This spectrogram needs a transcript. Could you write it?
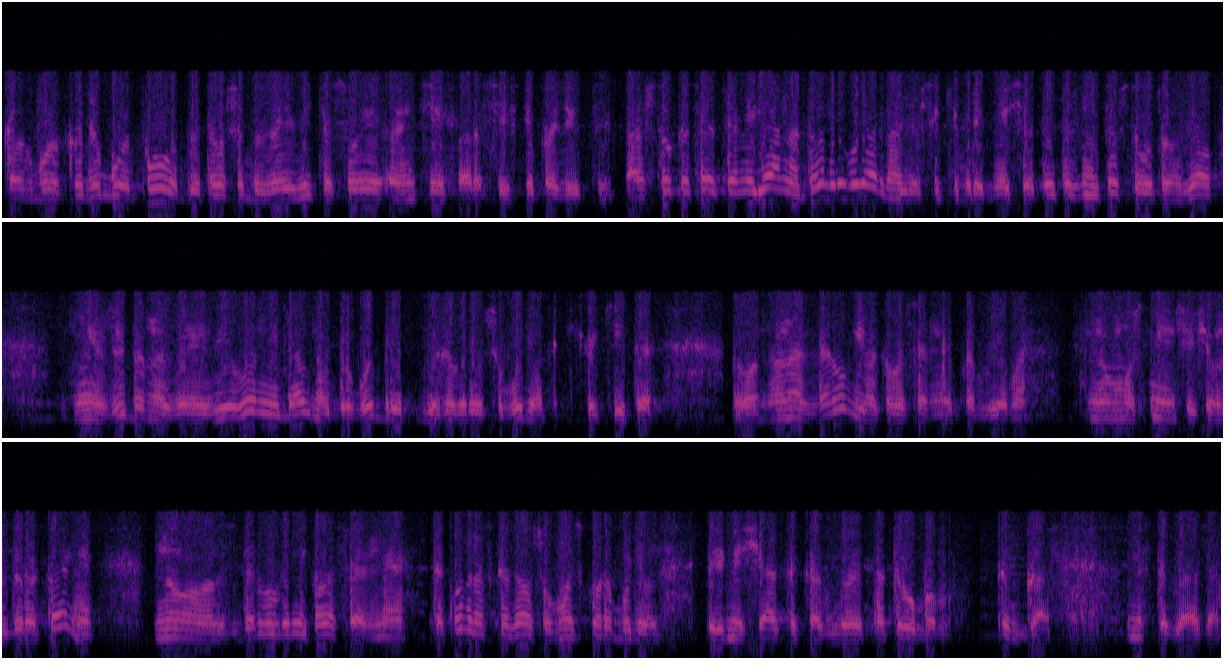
как бы любой повод для того, чтобы заявить о своей антироссийской позиции. А что касается Амеляна, то он регулярно всякий бред несет. Это же не то, что вот он взял, неожиданно заявил. Он недавно в другой бред говорил, что будем какие-то он, у нас с дорогами колоссальные проблемы. Ну, может, меньше, чем с дураками, но с дорогами колоссальные. Так он рассказал, что мы скоро будем перемещаться как бы по трубам газ, вместо газа.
